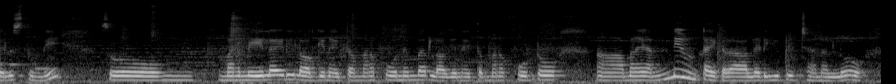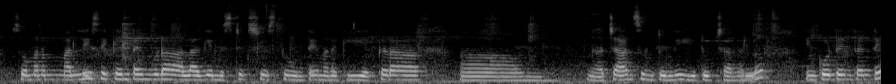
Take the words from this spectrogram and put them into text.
తెలుస్తుంది. సో మన మెయిల్ ఐడి లాగిన్ అవుతాం మన ఫోన్ నెంబర్ లాగిన్ అవుతాం మన ఫోటో మన అన్నీ ఉంటాయి కదా ఆల్రెడీ యూట్యూబ్ ఛానల్లో. సో మనం మళ్ళీ సెకండ్ టైం కూడా అలాగే మిస్టేక్స్ చేస్తూ ఉంటే మనకి ఎక్కడ ఛాన్స్ ఉంటుంది యూట్యూబ్ ఛానల్లో. ఇంకోటి ఏంటంటే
